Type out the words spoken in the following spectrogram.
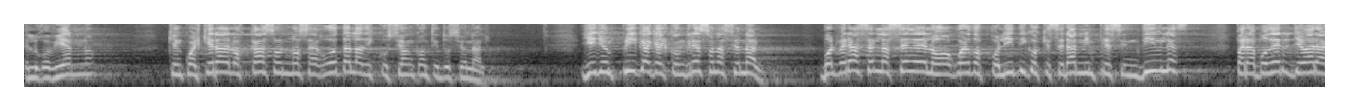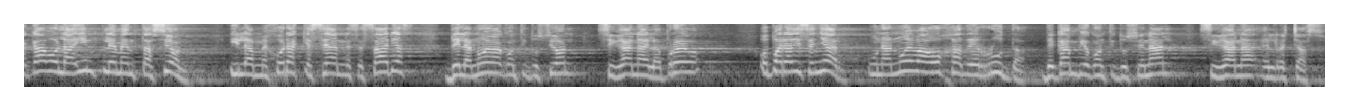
el Gobierno que en cualquiera de los casos no se agota la discusión constitucional. Y ello implica que el Congreso Nacional volverá a ser la sede de los acuerdos políticos que serán imprescindibles para poder llevar a cabo la implementación y las mejoras que sean necesarias de la nueva constitución si gana el apruebo, o para diseñar una nueva hoja de ruta de cambio constitucional si gana el rechazo.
